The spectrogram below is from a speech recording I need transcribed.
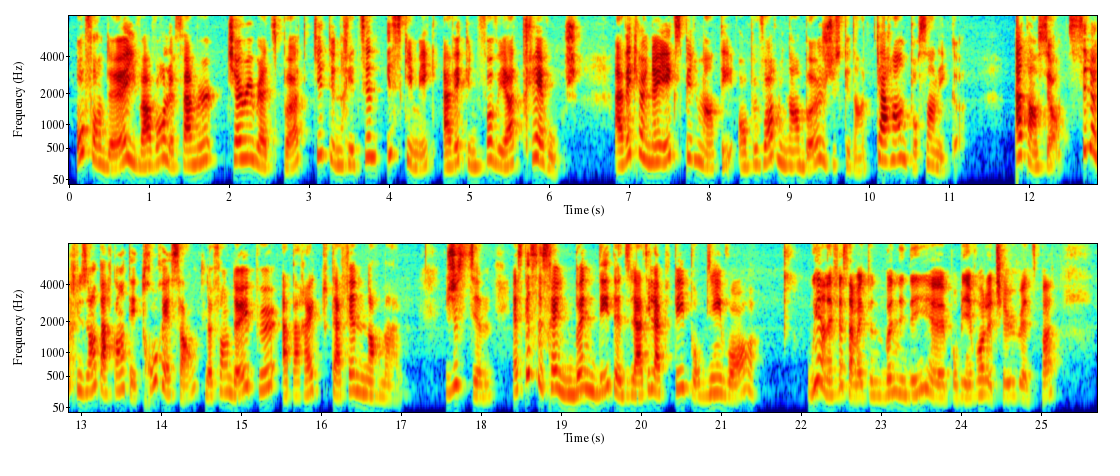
Au fond d'œil, il va avoir le fameux cherry red spot, qui est une rétine ischémique avec une fovea très rouge. Avec un œil expérimenté, on peut voir une embauche jusque dans 40% des cas. Attention, si l'occlusion par contre est trop récente, le fond d'œil peut apparaître tout à fait normal. Justine, est-ce que ce serait une bonne idée de dilater la pupille pour bien voir? Oui, en effet, ça va être une bonne idée euh, pour bien voir le cherry red spot.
